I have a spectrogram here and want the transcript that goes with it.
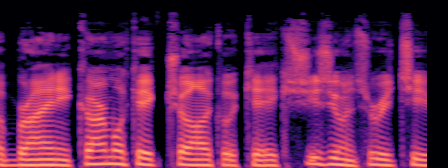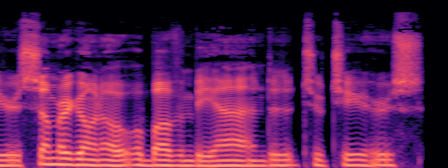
A briny caramel cake, chocolate cake. She's doing three tiers. Some are going oh, above and beyond uh, two tiers.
